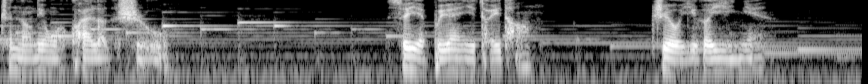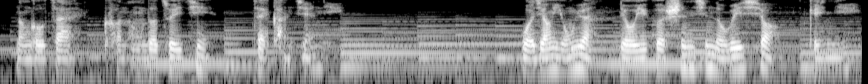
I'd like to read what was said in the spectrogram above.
真能令我快乐的事物，虽也不愿意颓唐。只有一个意念，能够在可能的最近再看见你。我将永远留一个身心的微笑给你，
